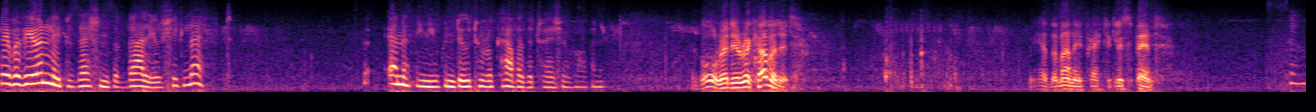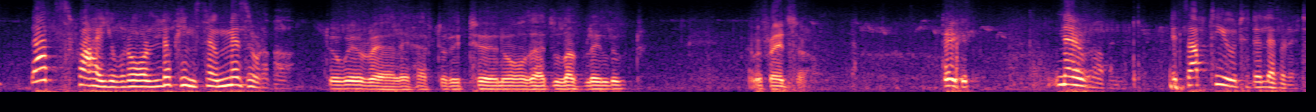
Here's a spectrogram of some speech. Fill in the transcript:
They were the only possessions of value she'd left. Is there anything you can do to recover the treasure, Robin? I've already recovered it. We had the money practically spent. So that's why you were all looking so miserable. Do we really have to return all that lovely loot? I'm afraid so. Take it. No, Robin. It's up to you to deliver it.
